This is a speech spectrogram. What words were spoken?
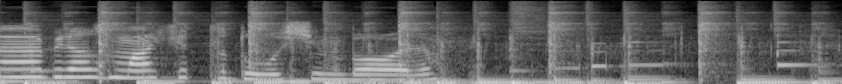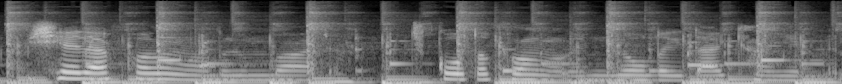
Ha, biraz markette dolaşayım bari. Şeyler falan alırım bari. Çikolata falan alayım yolda giderken yerim en.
